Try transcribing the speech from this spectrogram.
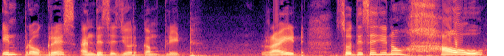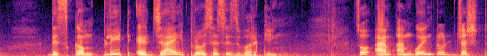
in progress and this is your complete right? So this is you know how this complete agile process is working. So i'm, I'm going to just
